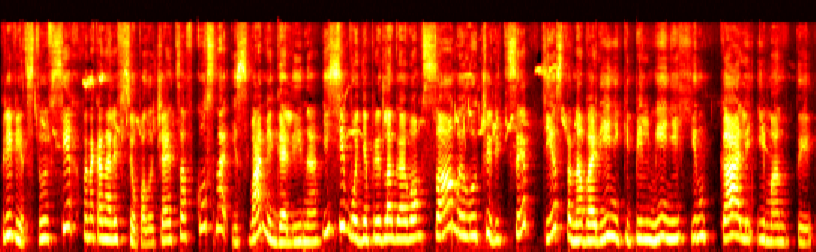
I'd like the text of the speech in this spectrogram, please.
Приветствую всех! Вы на канале «Все получается вкусно» и с вами Галина. И сегодня предлагаю вам самый лучший рецепт теста на вареники, пельмени, хинкали и манты.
